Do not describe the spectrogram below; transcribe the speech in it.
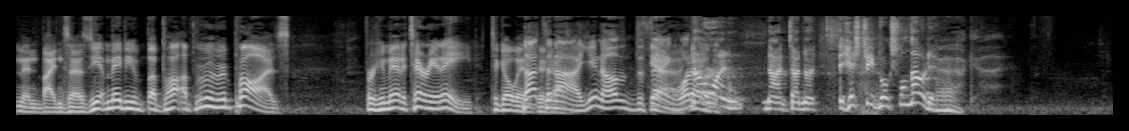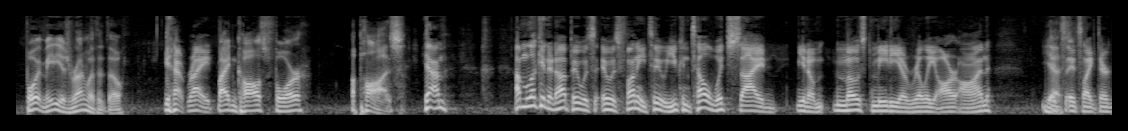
then Biden says, "Yeah, maybe a, pa- a pause for humanitarian aid to go in." Not to tonight. You know the thing. Yeah. Whatever. No one not done it. The history books will note it. Boy, media's run with it though. Yeah, right. Biden calls for a pause. Yeah, I'm I'm looking it up. It was it was funny too. You can tell which side you know most media really are on. Yes, it's, it's like they're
